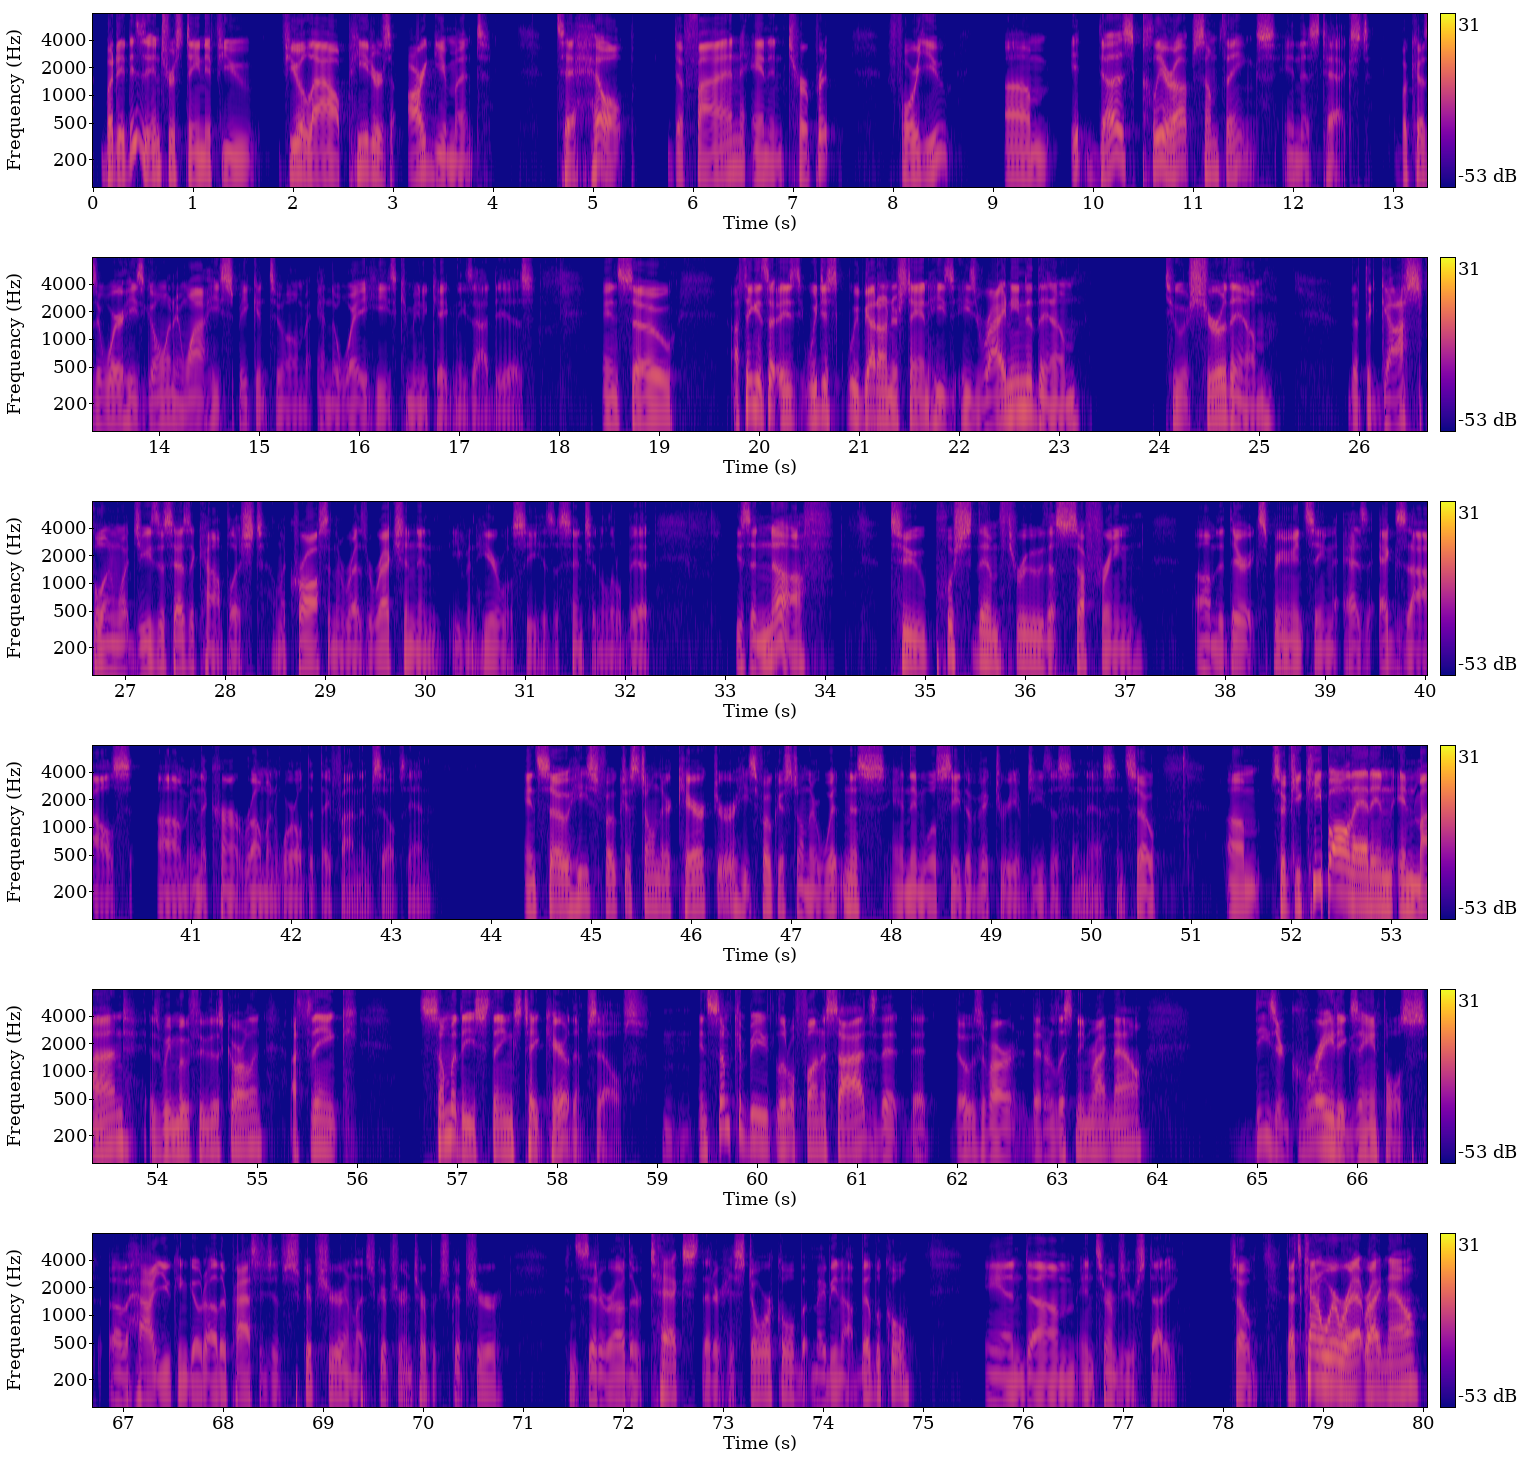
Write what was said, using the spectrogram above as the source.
but it is interesting if you if you allow Peter's argument to help define and interpret for you, um, it does clear up some things in this text because of where he's going and why he's speaking to them and the way he's communicating these ideas. And so, I think it's, it's we just we've got to understand he's he's writing to them to assure them that the gospel and what Jesus has accomplished on the cross and the resurrection, and even here we'll see his ascension a little bit, is enough to push them through the suffering um, that they're experiencing as exiles um, in the current Roman world that they find themselves in. And so he's focused on their character, he's focused on their witness, and then we'll see the victory of Jesus in this. And so, um, so if you keep all that in in mind as we move through this, Garland, I think some of these things take care of themselves, and some can be little fun asides that that those of our that are listening right now. These are great examples of how you can go to other passages of Scripture and let Scripture interpret Scripture. Consider other texts that are historical but maybe not biblical, and um, in terms of your study. So that's kind of where we're at right now.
